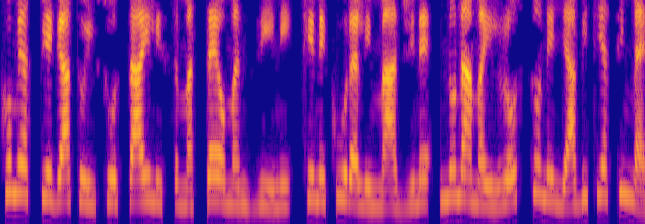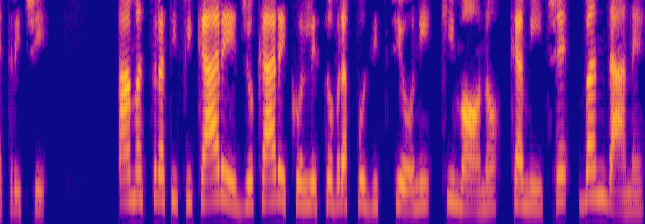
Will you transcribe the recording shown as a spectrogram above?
Come ha spiegato il suo stylist Matteo Manzini, che ne cura l'immagine, non ama il rosso negli abiti asimmetrici. Ama stratificare e giocare con le sovrapposizioni, kimono, camicie, bandane.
